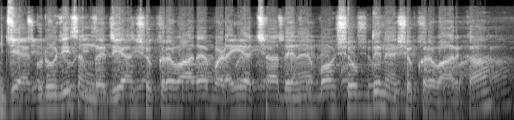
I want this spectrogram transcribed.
जय गुरु जी संगत जी आज शुक्रवार है बड़ा ही अच्छा दिन है बहुत शुभ दिन है शुक्रवार का।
